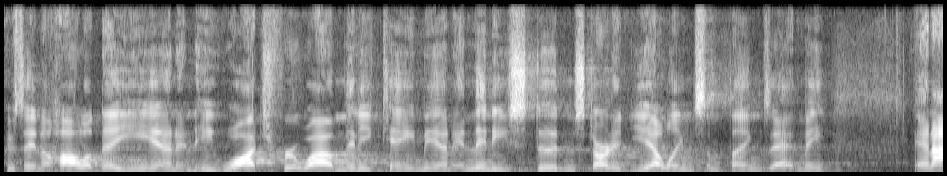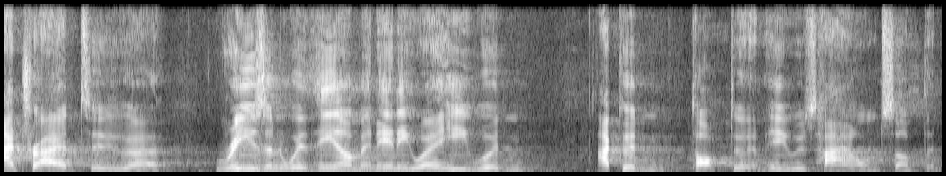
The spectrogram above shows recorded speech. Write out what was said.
he was in a holiday inn and he watched for a while and then he came in and then he stood and started yelling some things at me and i tried to uh, reason with him and anyway he wouldn't i couldn't talk to him he was high on something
